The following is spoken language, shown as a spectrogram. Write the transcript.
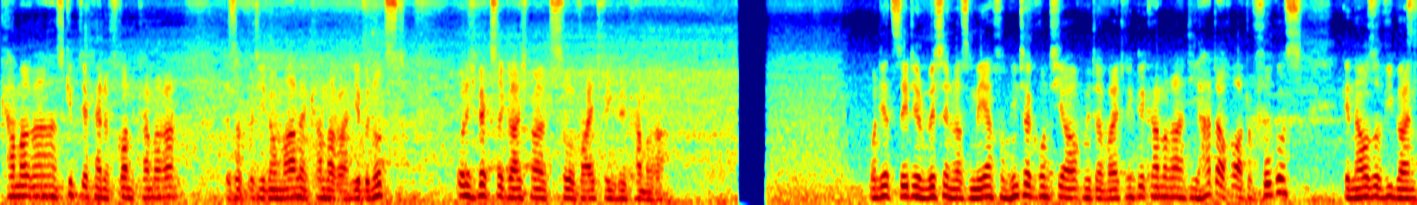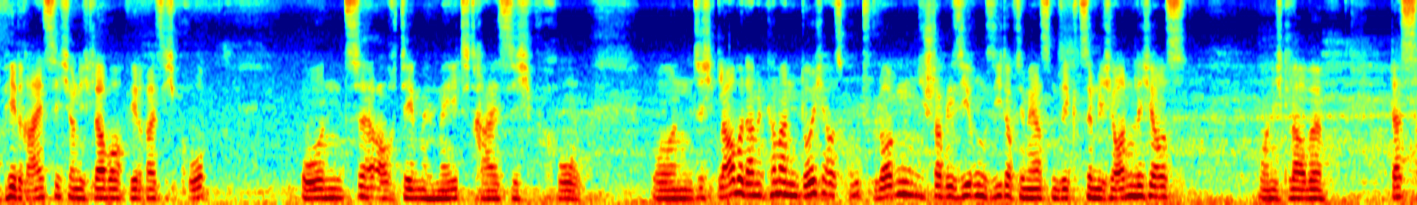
Kamera. Es gibt ja keine Frontkamera, deshalb wird die normale Kamera hier benutzt. Und ich wechsle gleich mal zur Weitwinkelkamera. Und jetzt seht ihr ein bisschen was mehr vom Hintergrund hier auch mit der Weitwinkelkamera. Die hat auch Autofokus, genauso wie beim P30 und ich glaube auch P30 Pro und äh, auch dem Mate 30 Pro. Und ich glaube, damit kann man durchaus gut vloggen. Die Stabilisierung sieht auf dem ersten Blick ziemlich ordentlich aus. Und ich glaube, das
